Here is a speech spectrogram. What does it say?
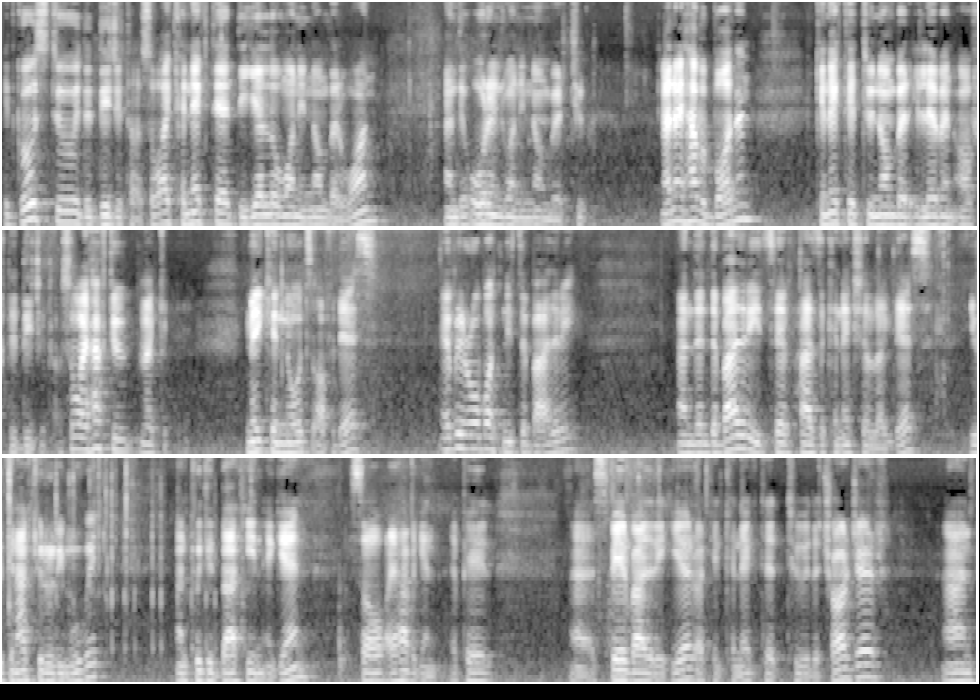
It goes to the digital. So I connected the yellow one in number one and the orange one in number two. And I have a button connected to number 11 of the digital. So I have to like make a note of this. Every robot needs a battery and then the battery itself has a connection like this you can actually remove it and put it back in again so I have again a pair uh, spare battery here. I can connect it to the charger and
